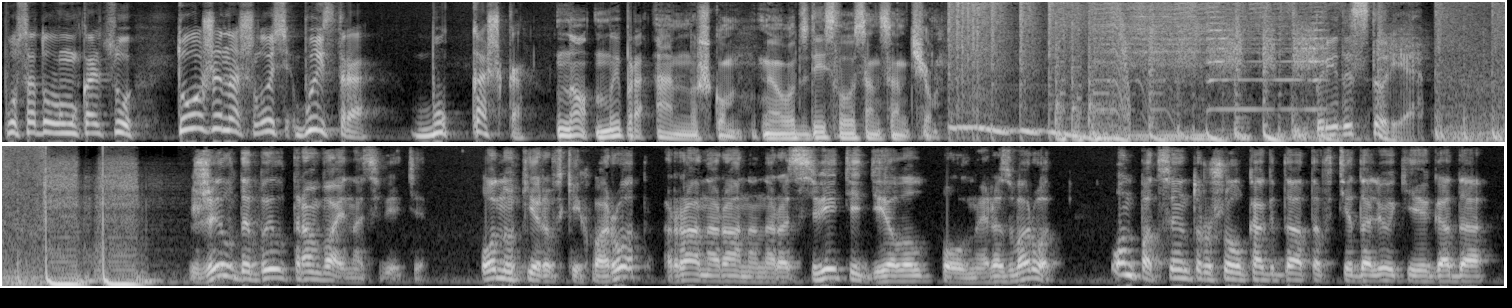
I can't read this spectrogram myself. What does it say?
по Садовому кольцу, тоже нашлось быстро. Букашка. Но мы про Аннушку. Вот здесь слово Сан Санычу. Предыстория. Жил да был трамвай на свете. Он у Кировских ворот рано-рано на рассвете делал полный разворот. Он по центру шел когда-то в те далекие года –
